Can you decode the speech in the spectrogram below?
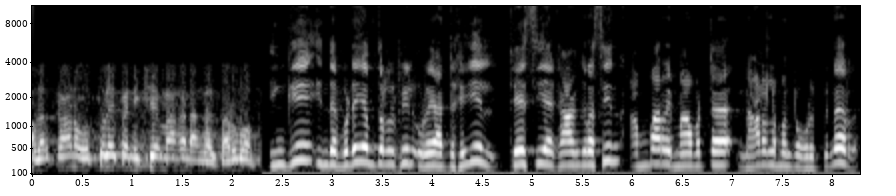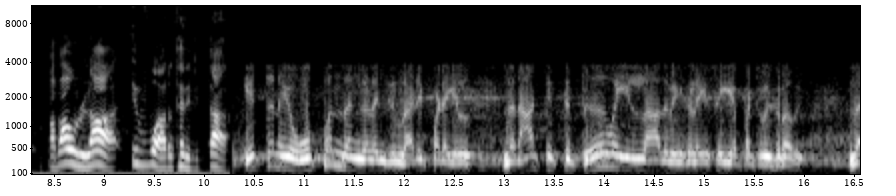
அதற்கான ஒத்துழைப்பை நிச்சயமாக நாங்கள் தருவோம். இங்கு இந்த விடயம் தொடர்பில் உரையாற்றுகையில் தேசிய காங்கிரசின் அம்பாறை மாவட்ட நாடாளுமன்ற உறுப்பினர் அபாவுல்லா இவ்வாறு தெரிவித்தார். எத்தனையோ ஒப்பந்தங்கள் என்கிற அடிப்படையில் இந்த நாட்டுக்கு தேவையில்லாதவைகளை செய்யப்பட்டிருக்கிறது. இந்த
